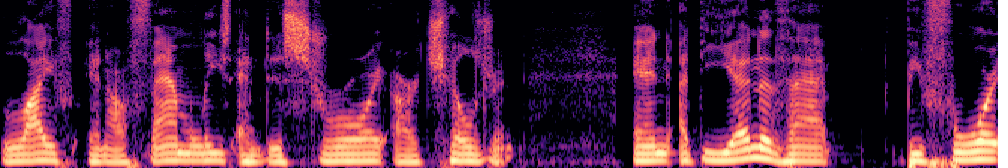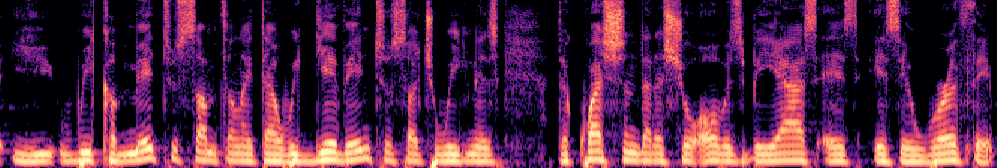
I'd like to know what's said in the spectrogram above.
life and our families and destroy our children. And at the end of that, before you, we commit to something like that, we give into such weakness. The question that should always be asked is: Is it worth it?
